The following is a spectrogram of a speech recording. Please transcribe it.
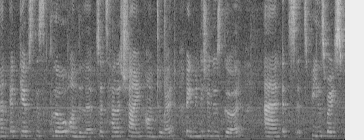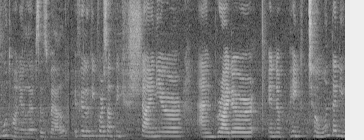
and it gives this glow on the lips. It has a shine onto it. Pigmentation is good and it's it feels very smooth on your lips as well. If you're looking for something shinier and brighter in a pink tone then you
